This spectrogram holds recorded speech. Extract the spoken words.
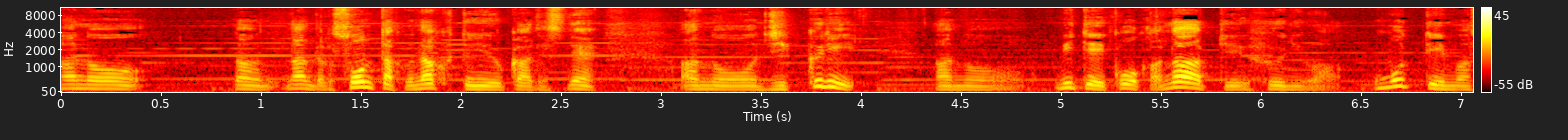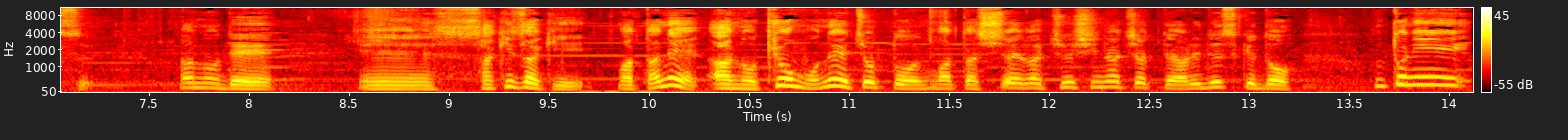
あのなんだろう忖度なくというかですねあのじっくりあの見ていこうかなというふうには思っています。なので、えー、先々またねあの今日もねちょっとまた試合が中止になっちゃってあれですけど本当に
